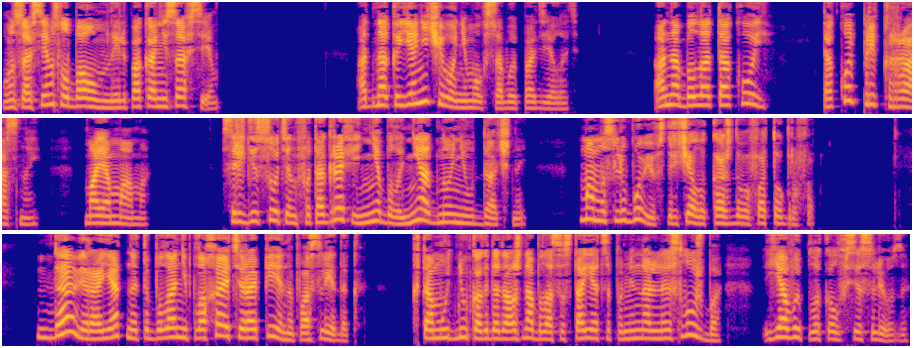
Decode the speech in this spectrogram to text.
Он совсем слабоумный или пока не совсем?» Однако я ничего не мог с собой поделать. Она была такой, такой прекрасной, моя мама. Среди сотен фотографий не было ни одной неудачной. Мама с любовью встречала каждого фотографа. Да, вероятно, это была неплохая терапия напоследок. К тому дню, когда должна была состояться поминальная служба, я выплакал все слезы.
